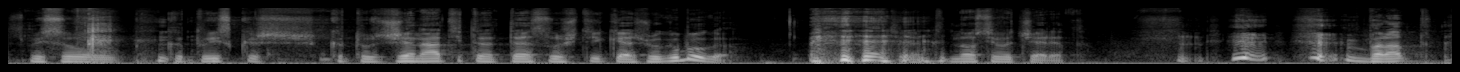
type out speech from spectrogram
В смисъл, като искаш, като женатите на те слушат и кажеш не ти носи вечерята. Брат,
